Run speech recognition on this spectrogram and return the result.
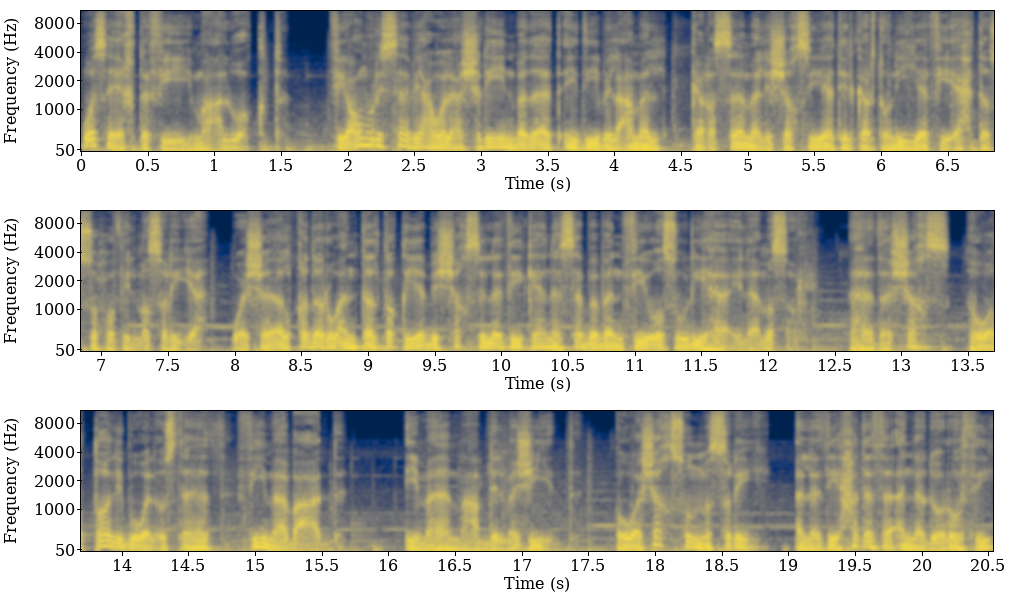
وسيختفي مع الوقت. في عمر السابعة والعشرين بدأت أيدي بالعمل كرسامة للشخصيات الكرتونية في إحدى الصحف المصرية وشاء القدر أن تلتقي بالشخص الذي كان سببا في وصولها إلى مصر. هذا الشخص هو الطالب والأستاذ فيما بعد إمام عبد المجيد. هو شخص مصري الذي حدث أن دوروثي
